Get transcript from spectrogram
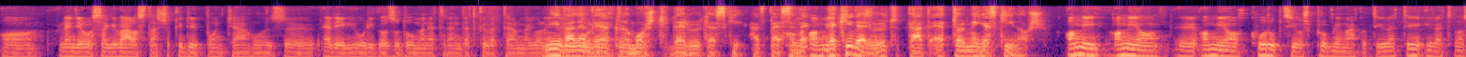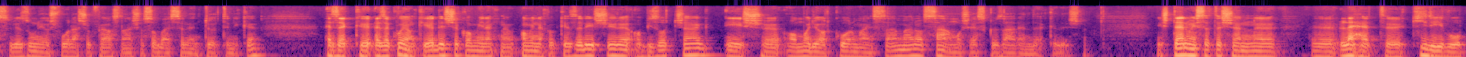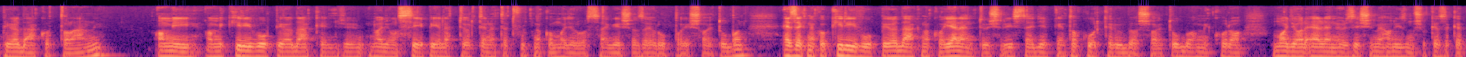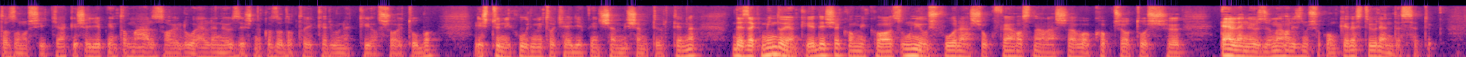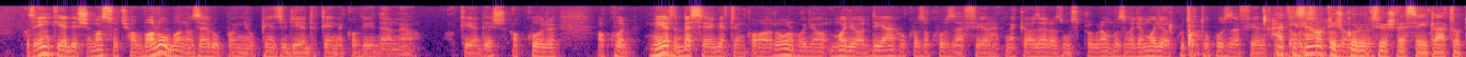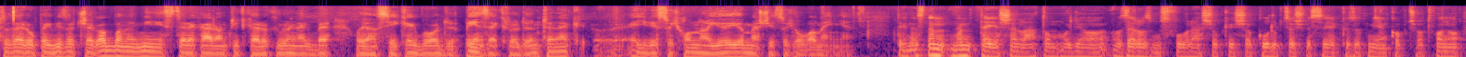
a lengyelországi választások időpontjához elég jól igazodó menetrendet követel meg a lengyel Nyilván nem véletlenül most derült ez ki. Hát persze, de, ami, de kiderült, tehát ettől még ez kínos. Ami, ami, a, ami a korrupciós problémákat illeti, illetve az, hogy az uniós források felhasználása szabályszerűen történik-e, ezek, ezek olyan kérdések, aminek, aminek a kezelésére a bizottság és a magyar kormány számára számos eszköz áll rendelkezésre. És természetesen lehet kirívó példákat találni, ami, ami kirívó példák egy nagyon szép élettörténetet futnak a Magyarország és az európai sajtóban. Ezeknek a kirívó példáknak a jelentős része egyébként akkor kerül be a sajtóba, amikor a magyar ellenőrzési mechanizmusok ezeket azonosítják, és egyébként a már zajló ellenőrzésnek az adatai kerülnek ki a sajtóba, és tűnik úgy, mintha egyébként semmi sem történne. De ezek mind olyan kérdések, amik az uniós források felhasználásával kapcsolatos ellenőrző mechanizmusokon keresztül rendezhetők. Az én kérdésem az, hogy ha valóban az Európai Unió pénzügyi érdekeinek a védelme a kérdés, akkor, akkor miért beszélgetünk arról, hogy a magyar diákok azok hozzáférhetnek-e az Erasmus programhoz, vagy a magyar kutatók hozzáférhetnek Hát hiszen ott is korrupciós veszélyt látott az Európai Bizottság abban, hogy miniszterek, államtitkárok ülnek be olyan székekbe, hogy pénzekről döntenek, egyrészt, hogy honnan jöjjön, másrészt, hogy hova menjen. Én ezt nem, nem teljesen látom, hogy a, az Erasmus források és a korrupciós veszélyek között milyen kapcsolat van. A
